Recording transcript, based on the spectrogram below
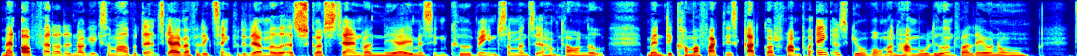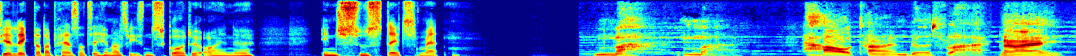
man opfatter det nok ikke så meget på dansk. Jeg har i hvert fald ikke tænkt på det der med, at skotstjern var nærig med sine kødben, som man ser ham grave ned. Men det kommer faktisk ret godt frem på engelsk jo, hvor man har muligheden for at lave nogle dialekter, der passer til henholdsvis en skotte og en, øh, en sydstatsmand. My, my, how time does fly. Aye.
